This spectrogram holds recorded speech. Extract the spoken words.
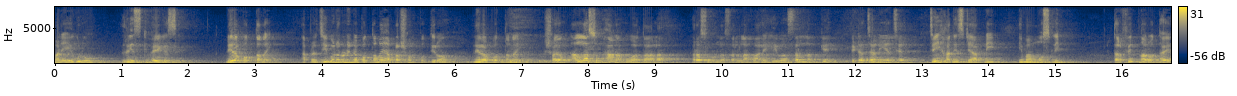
মানে এগুলো রিস্ক হয়ে গেছে। নিরাপত্তা নাই। আপনার জীবনেরও নিরাপত্তা নাই, আপনার সম্পত্তিরও নিরাপত্তা নাই। স্বয়ং আল্লাহ সুবহানা হুয়া তাআলা রাসুল্লাহ সাল্লাহ আলহি ওয়াসাল্লামকে এটা জানিয়েছেন। যেই হাদিসটি আপনি ইমাম মুসলিম তার ফিতনার অধ্যায়ে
